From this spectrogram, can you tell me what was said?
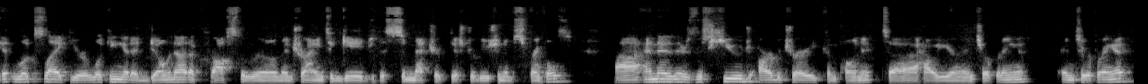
it looks like you're looking at a donut across the room and trying to gauge the symmetric distribution of sprinkles. Uh, and then there's this huge arbitrary component to how you're interpreting it. Interpreting it,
